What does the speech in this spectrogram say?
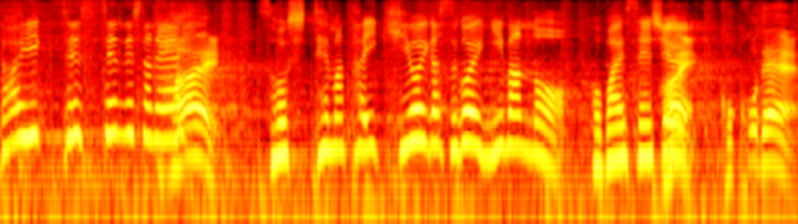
大接戦でしたね、はい。そしてまた勢いがすごい2番の小林選手、はい、ここで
